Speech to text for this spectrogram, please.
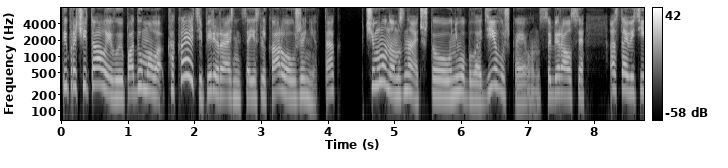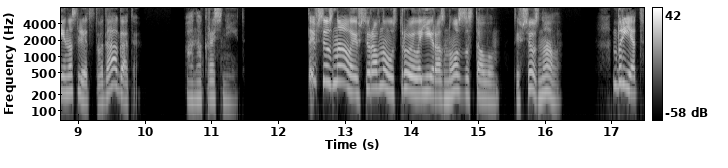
Ты прочитала его и подумала, какая теперь разница, если Карла уже нет, так? К чему нам знать, что у него была девушка, и он собирался оставить ей наследство, да, Агата? Она краснеет. Ты все знала и все равно устроила ей разнос за столом. Ты все знала. Бред.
